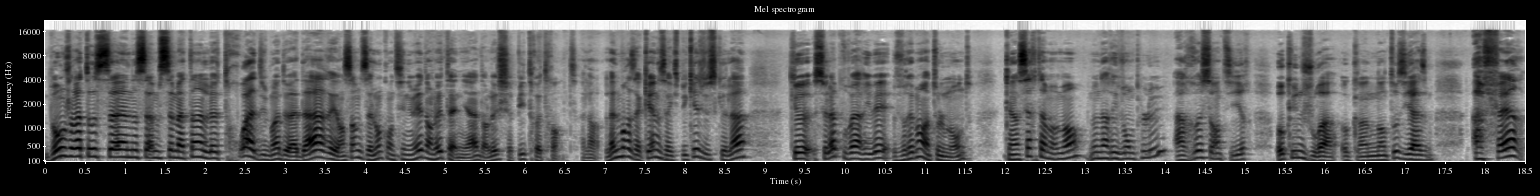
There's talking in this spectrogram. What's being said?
Bonjour à tous, nous sommes ce matin le 3 du mois de Hadar et ensemble nous allons continuer dans le Tanya, dans le chapitre 30. Alors l'Admorazaken nous a expliqué jusque-là que cela pouvait arriver vraiment à tout le monde, qu'à un certain moment nous n'arrivons plus à ressentir aucune joie, aucun enthousiasme à faire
